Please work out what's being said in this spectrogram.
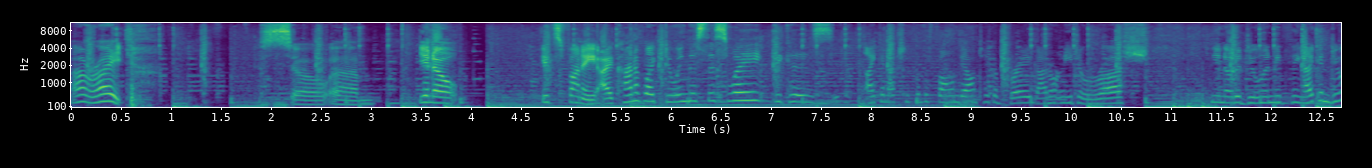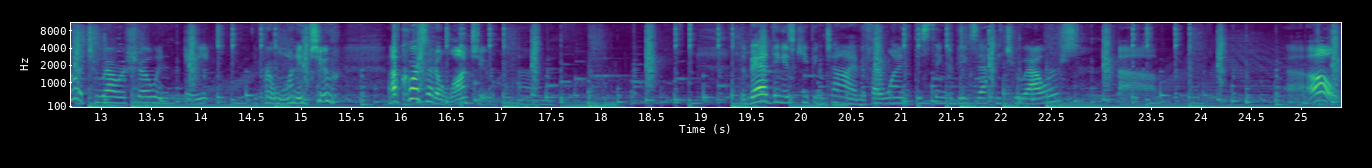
All right. So, um, you know, it's funny. I kind of like doing this this way because I can actually put the phone down, take a break. I don't need to rush, you know, to do anything. I can do a two-hour show in eight if I wanted to. Of course, I don't want to. Um, the bad thing is keeping time. If I wanted this thing to be exactly two hours, um, uh, oh,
